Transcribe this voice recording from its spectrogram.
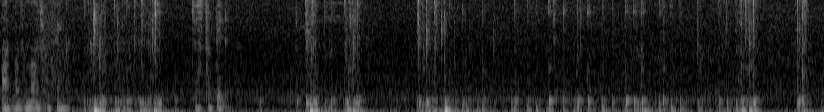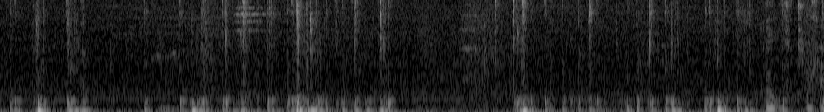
but not much I think. Just a bit maybe it's too high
